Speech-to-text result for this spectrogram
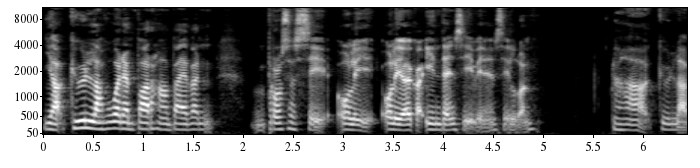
Ja kyllä vuoden parhaan päivän prosessi oli, oli aika intensiivinen silloin. Uh, kyllä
